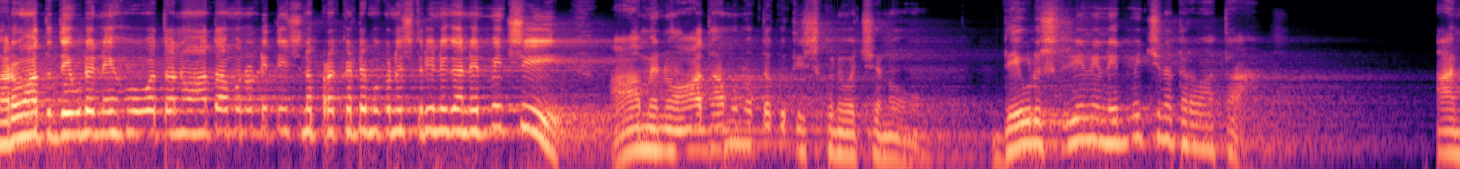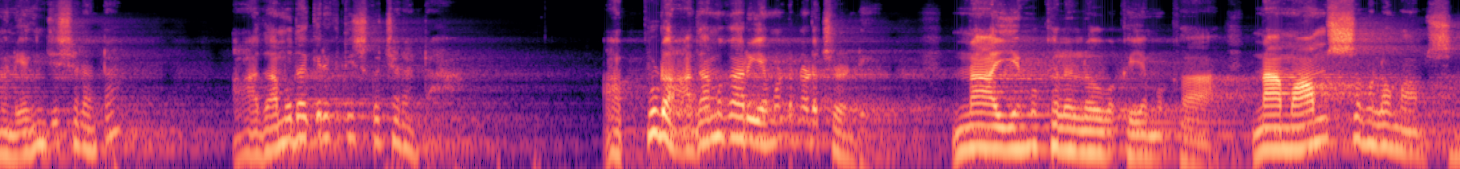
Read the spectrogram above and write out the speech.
తర్వాత దేవుడు నెహోవ తను ఆదాము నుండి తీసిన ప్రకటముకుని స్త్రీనిగా నిర్మించి ఆమెను ఆదాము వద్దకు తీసుకుని వచ్చాను. దేవుడు స్త్రీని నిర్మించిన తర్వాత ఆమెను ఏం చేశాడంట? ఆదాము దగ్గరికి తీసుకొచ్చాడంట. అప్పుడు ఆదాము గారు ఏమంటున్నాడో చూడండి. నా ఎముకలలో ఒక ఎముక నా మాంసములో మాంసం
